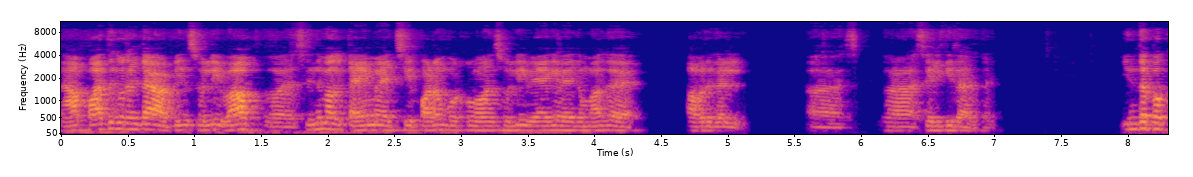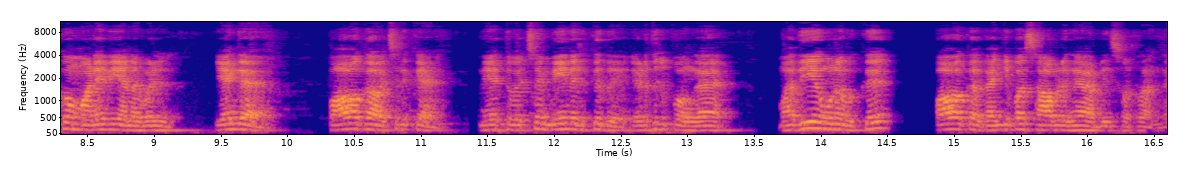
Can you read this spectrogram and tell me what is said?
நான் பார்த்துக்கிறேன்டா அப்படின்னு சொல்லி வா சினிமாவுக்கு டைம் ஆயிடுச்சு படம் போட்டுருவான்னு சொல்லி வேக வேகமாக அவர்கள் செல்கிறார்கள். இந்த பக்கம் மனைவியானவள் ஏங்க பாவக்காய் வச்சிருக்கேன் நேற்று வச்ச மீன் இருக்குது எடுத்துட்டு போங்க மதிய உணவுக்கு பாவக்காய் கண்டிப்பாக சாப்பிடுங்க அப்படின்னு சொல்றாங்க.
